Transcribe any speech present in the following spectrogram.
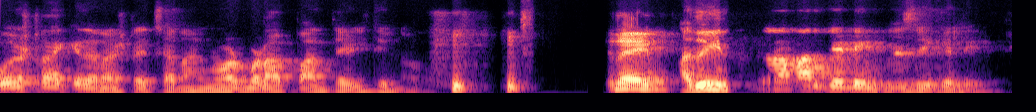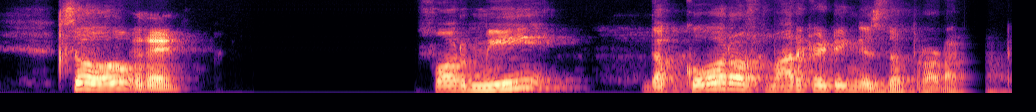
ಪೋಸ್ಟ್ ಹಾಕಿದಾನ ಅಷ್ಟೇ ಚೆನ್ನಾಗಿ ನೋಡ್ಬೇಡಪ್ಪ ಅಂತ ಹೇಳ್ತೀವಿ ನಾವು. ಅದು insta marketing basically so for me the core of marketing is the product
